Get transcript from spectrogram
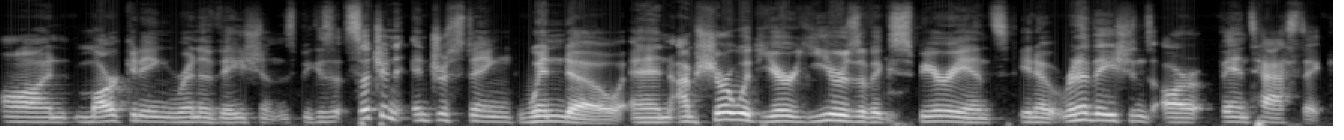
on marketing renovations because it's such an interesting window, and I'm sure with your years of experience, you know, renovations are fantastic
